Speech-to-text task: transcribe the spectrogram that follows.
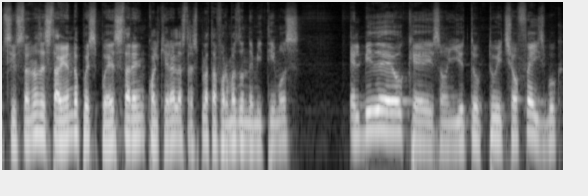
si usted nos está viendo, pues puede estar en cualquiera de las tres plataformas donde emitimos el video, que son YouTube, Twitch o Facebook.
